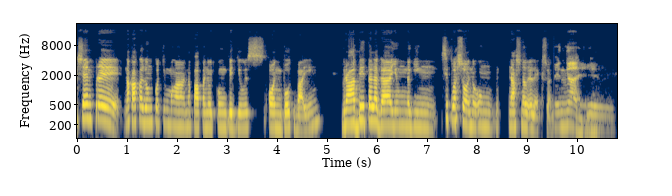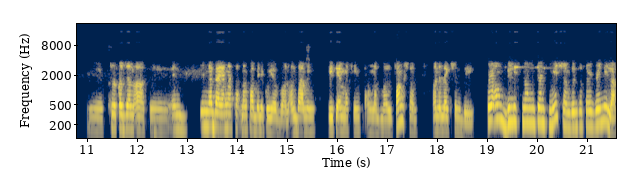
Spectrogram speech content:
syempre, nakakalungkot yung mga napapanood kong videos on vote buying. Grabe talaga yung naging sitwasyon noong national election. Yun nga eh. Yeah, yeah. True ka dyan, ate. And yun nga, gaya nga sa, ng sabi ni Kuya Von, ang daming VCM machines ang nag-malfunction on election day. Pero ang bilis ng transmission dun sa server nila.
